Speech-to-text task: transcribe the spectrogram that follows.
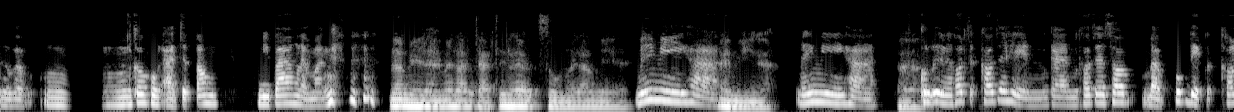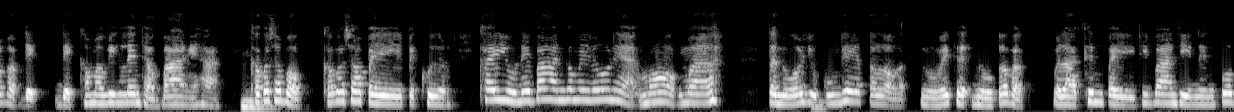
หนูแบบ อืม ก็คงอาจจะต้องมีบ้างแหละมั้งแล้วมีอะไรไหมหลังจากที่เลิกสูงไปแล้วมีไม่มีค่ะ ไม่มีนะไม่มีค่ะ คนอื่นเขาเขาจะเห็นกันเขาจะชอบแบบพวกเด็กเขาแบบเด็กเด็กเข้ามาวิ่งเล่นแถวบ้านไงค่ะเขาก็ชอบบอกเขาก็ชอบไปไปคุยกันใครอยู่ในบ้านก็ไม่รู้เนี่ยมองออกมา แต่หนูอยู่กรุงเทพตลอดหนูไม่เคยหนูก็แบบ เวลาขึ้นไปที่บ้านทีนึงพวก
